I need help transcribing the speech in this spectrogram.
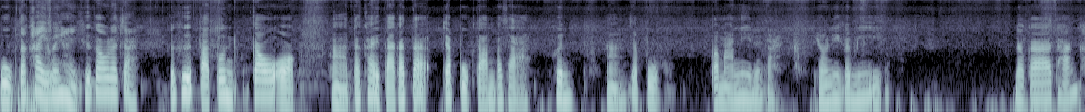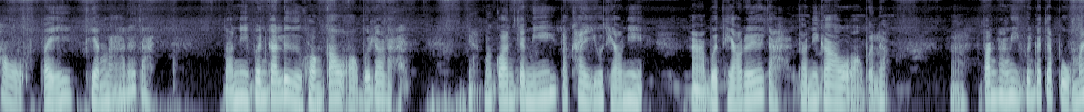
ปลูกตะไคร้ไว้ให้คือเก้าแล้วจ้ะก็คือตัดต้นเก้าออก อ่าตะไคร่ตาก็จะ จะปลูกตามภาษาเพื่อนอ่า จะปลูกประมาณนี้เลยจ้ะแถวนี้ก็มีอีก แล้วก็ทางเขาไปเถียงนาด้วยจ้ะตอนนี้เพื่อนก็ลือของเก่าออกเบิดแล้วล่ะ เนี่ยเมื่อก่อนจะมีตะไคร่อยู่แถวนี้ อ่า เบิดแถวเลยจ้ะตอนนี้ก็เอาออกเบิดแล้วอ่าฟังทางนี้เพื่อนก็จะปลูกไม้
